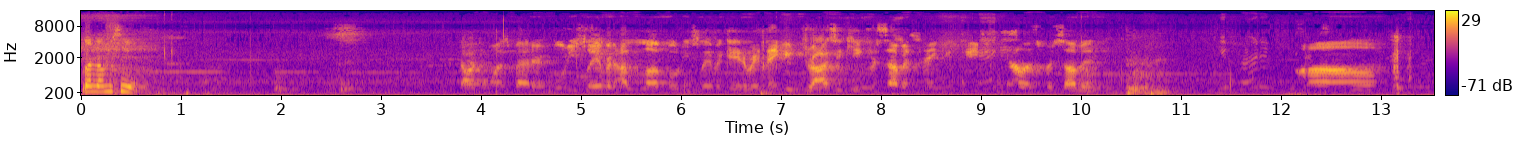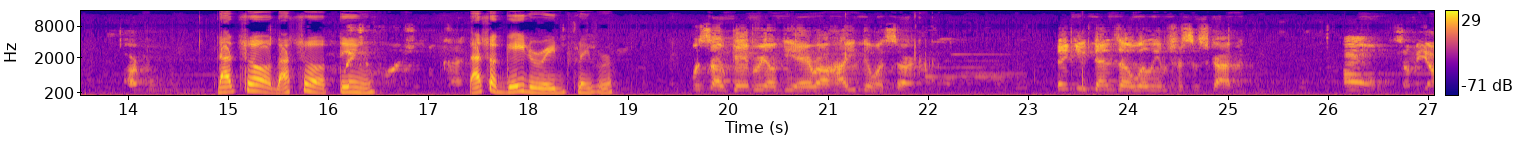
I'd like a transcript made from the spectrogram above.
But let me see it. Dark one's better. Booty flavored. I love booty flavored Gatorade. Thank you, Droxy King for subbing. Thank you, Casey Dallas for subbing. Um, purple. That's a that's a thing. That's a Gatorade flavor. What's up, Gabriel Guerrero? How you doing, sir? Thank you, Denzel Williams, for subscribing. Oh, some of y'all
